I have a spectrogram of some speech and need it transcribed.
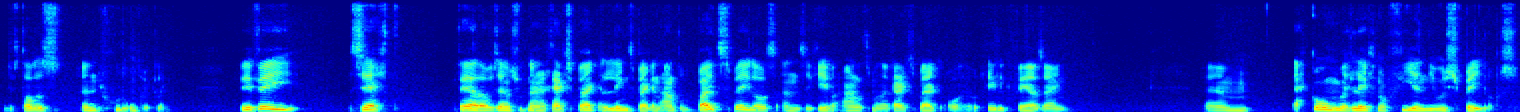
Dus dat is een goede ontwikkeling. VV zegt verder, we zijn op zoek naar een rechtsback, een linksback, een aantal buitenspelers. En ze geven aan dat ze met een rechtsback al redelijk ver zijn. Um, er komen wellicht nog vier nieuwe spelers.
